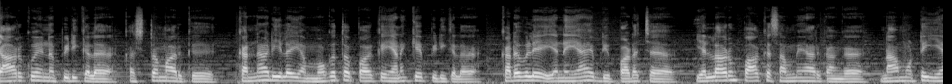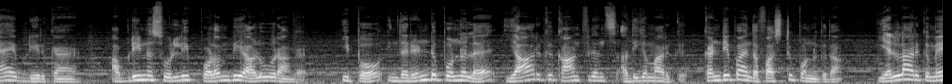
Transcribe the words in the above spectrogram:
யாருக்கும் என்னை பிடிக்கலை. கஷ்டமாக இருக்குது கண்ணாடியில் என் முகத்தை பார்க்க எனக்கே பிடிக்கல. கடவுளே என்னை ஏன் இப்படி படைச்ச? எல்லாரும் பார்க்க செம்மையாக இருக்காங்க. நான் மட்டும் ஏன் இப்படி இருக்கேன்? அப்படின்னு சொல்லி புலம்பி அழுவுறாங்க. இப்போ இந்த ரெண்டு பொண்ணுல யாருக்கு கான்ஃபிடன்ஸ் அதிகமாக இருக்கு? கண்டிப்பாக இந்த ஃபர்ஸ்ட் பொண்ணுக்கு தான். எல்லாருக்குமே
